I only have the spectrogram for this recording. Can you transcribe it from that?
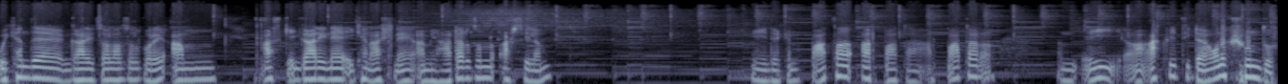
ওইখান দিয়ে গাড়ি চলাচল করে। আম আজকে গাড়ি নেয়, এখানে আসি নাই আমি হাঁটার জন্য আসছিলাম। এই দেখেন, পাতা আর পাতা, আর পাতার এই আকৃতিটা অনেক সুন্দর।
